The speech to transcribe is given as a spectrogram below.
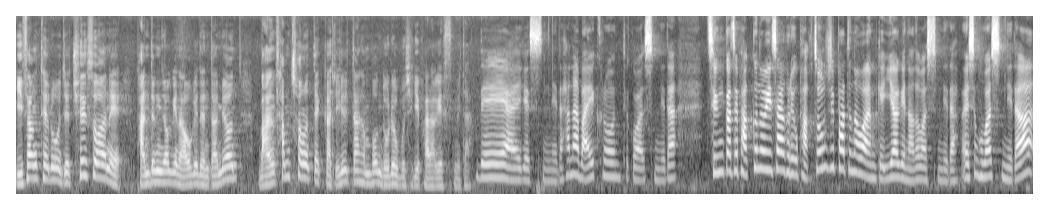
이 상태로 이제 최소한의 반등력이 나오게 된다면 13,000원대까지 일단 한번 노려보시기 바라겠습니다. 네, 알겠습니다. 하나 마이크론 듣고 왔습니다. 지금까지 박근호 이사 그리고 박정식 파트너와 함께 이야기 나눠봤습니다. 말씀 고맙습니다.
